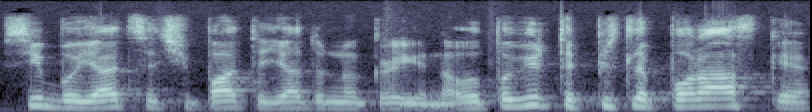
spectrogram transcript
всі бояться чіпати ядерну країну. Але повірте, після поразки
